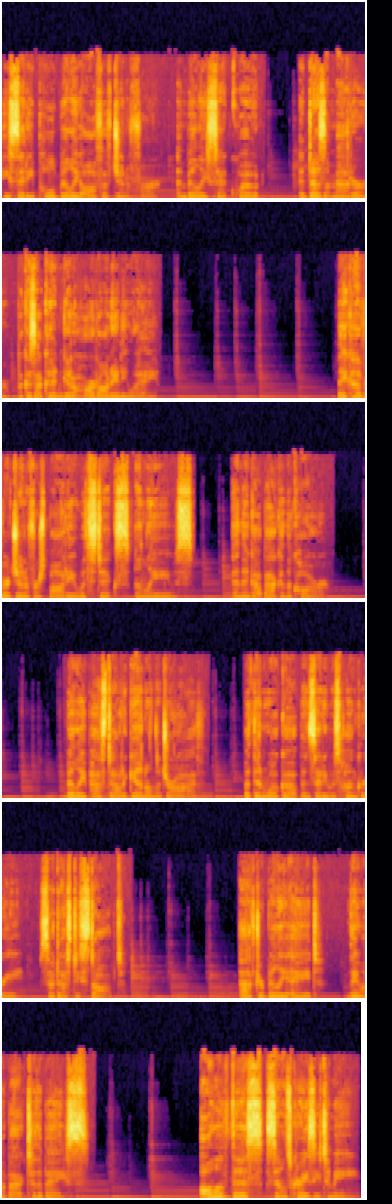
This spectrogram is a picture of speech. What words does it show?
He said he pulled Billy off of Jennifer and Billy said, quote, It doesn't matter because I couldn't get a hard on anyway. They covered Jennifer's body with sticks and leaves and then got back in the car. Billy passed out again on the drive, but then woke up and said he was hungry, so Dusty stopped. After Billy ate, they went back to the base. All of this sounds crazy to me,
